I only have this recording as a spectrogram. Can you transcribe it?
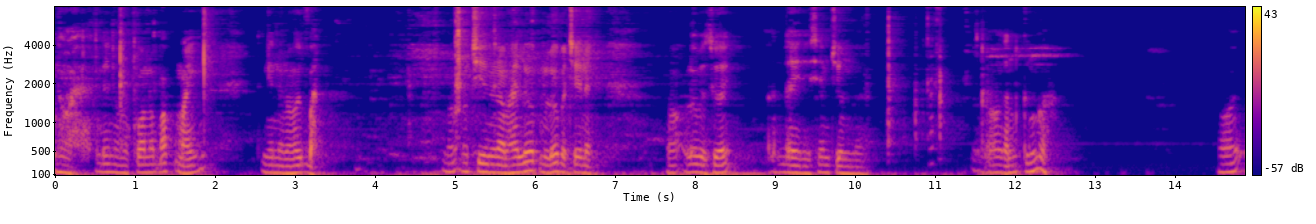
rồi đây là một con nó bóc máy nên là nó hơi bẩn nó, nó chia ra làm hai lớp một lớp ở trên này đó, lớp ở dưới. Ở đây thì xem chừng là nó gắn cứng rồi Đấy.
